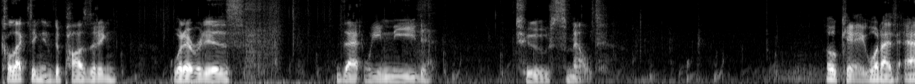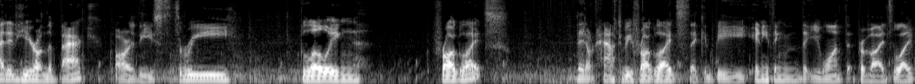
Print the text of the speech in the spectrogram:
collecting and depositing whatever it is that we need to smelt. Okay, what I've added here on the back are these three glowing frog lights. They don't have to be frog lights. They could be anything that you want that provides light.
